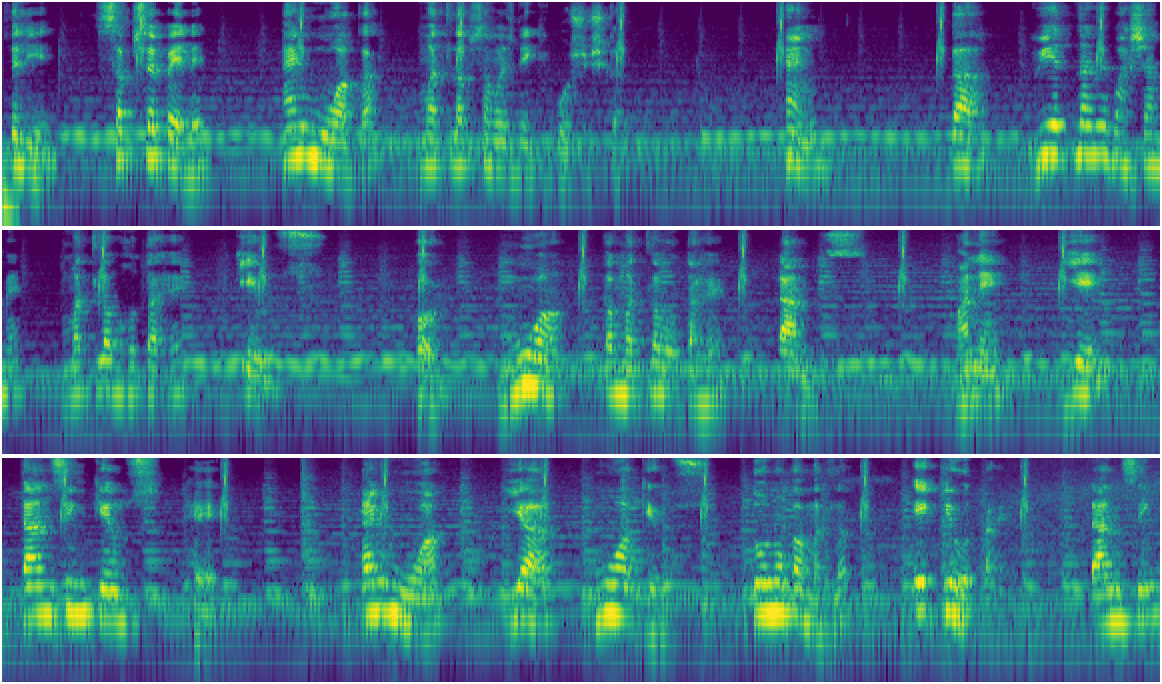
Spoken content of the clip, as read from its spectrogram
चलिए, सबसे पहले हैंग मुआ का मतलब समझने की कोशिश करते हैंग का वियतनामी भाषा में मतलब होता है केव्स और मुआ का मतलब होता है डांस। माने ये डांसिंग केव्स है। हैंग मुआ या मुआ केव्स दोनों का मतलब एक ही होता है। डांसिंग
